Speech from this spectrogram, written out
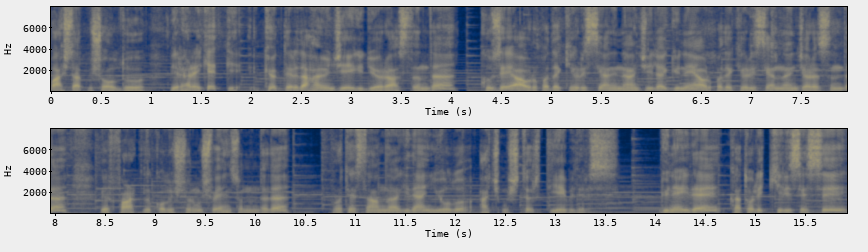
başlatmış olduğu bir hareket ki kökleri daha önceye gidiyor aslında. Kuzey Avrupa'daki Hristiyan inancıyla Güney Avrupa'daki Hristiyan inancı arasında bir farklılık oluşturmuş ve en sonunda da protestanlığa giden yolu açmıştır diyebiliriz. Güneyde Katolik Kilisesi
